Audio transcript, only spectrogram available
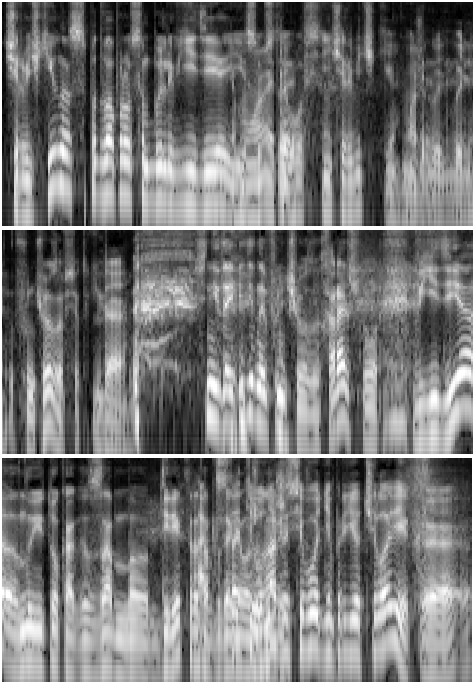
червячки у нас под вопросом были в еде. И, собственно... Это вовсе не червячки, может быть, были. Фунчоза все-таки? Да. Недоеденная фунчоза. Хорошо. В еде ну и то, как зам э, директора а, там кстати, у нас же сегодня придет человек. Э,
